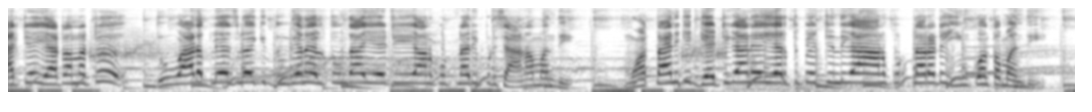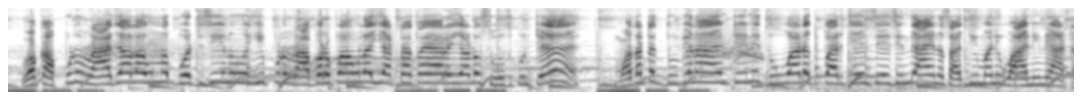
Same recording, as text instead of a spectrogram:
అంటే ఏటన్నట్టు దువ్వాడ ప్లేస్లోకి దువ్వెన వెళ్తుందా ఏటి అనుకుంటున్నారు ఇప్పుడు చాలా మంది మొత్తానికి గట్టిగానే ఎర్తు పెట్టిందిగా అనుకుంటున్నారట ఇంకొంతమంది. ఒకప్పుడు రాజాలో ఉన్న బొట్టిసీను ఇప్పుడు రబ్బర్ పాములా ఎట్టా తయారయ్యాడో చూసుకుంటే మొదట దువ్వెన ఆంటీని దువ్వాడకు పరిచయం చేసింది ఆయన సతీమణి వాణిని ఆట.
